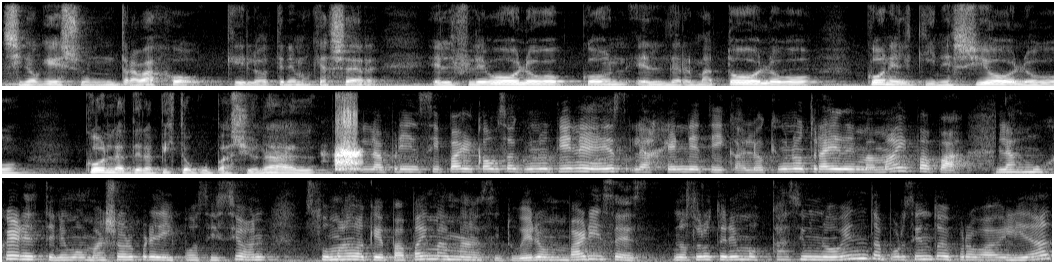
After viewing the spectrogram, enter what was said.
sino que es un trabajo que lo tenemos que hacer el flebólogo con el dermatólogo, con el kinesiólogo, con la terapista ocupacional la principal causa que uno tiene es la genética, lo que uno trae de mamá y papá. Las mujeres tenemos mayor predisposición, sumado a que papá y mamá, si tuvieron varices, nosotros tenemos casi un 90% de probabilidad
